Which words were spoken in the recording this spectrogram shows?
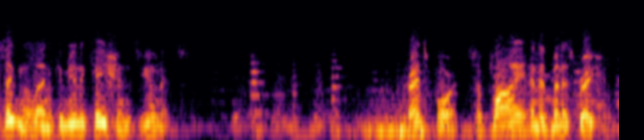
signal and communications units, transport, supply, and administration.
